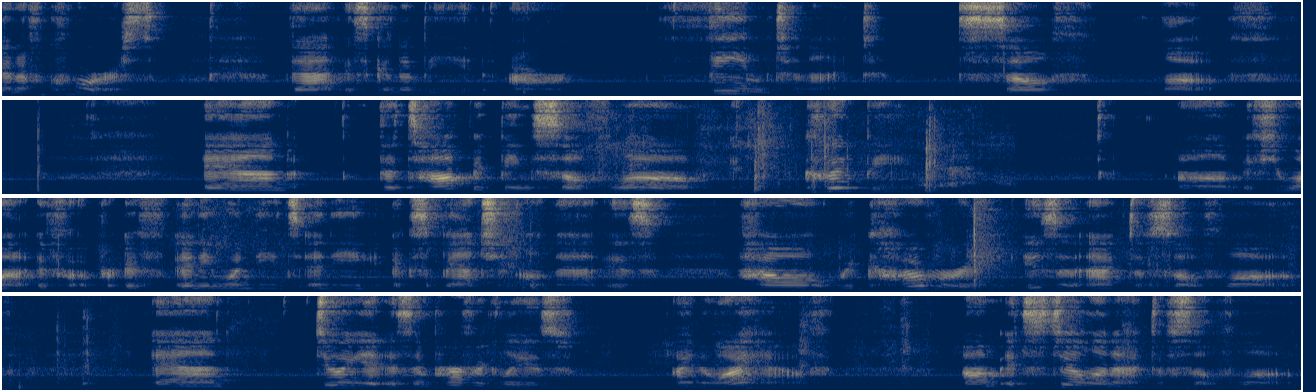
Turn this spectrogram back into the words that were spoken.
And of course, that is going to be theme tonight self love. And the topic being self love it could be, um, if you want, if, if anyone needs any expansion on that, is how recovery is an act of self love. And doing it as imperfectly as I know I have, um, it's still an act of self love.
